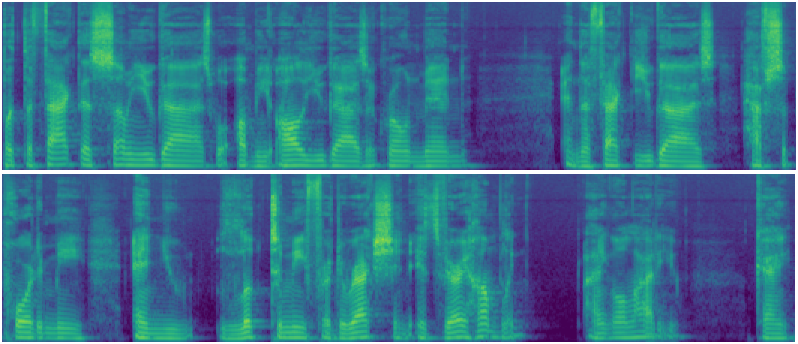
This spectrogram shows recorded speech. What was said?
but the fact that some of you guys, well, I mean, all of you guys are grown men, and the fact that you guys have supported me and you look to me for direction, it's very humbling. I ain't gonna lie to you. Okay.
